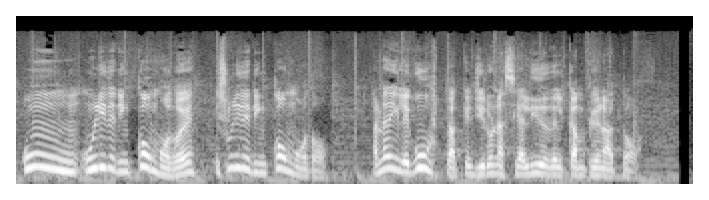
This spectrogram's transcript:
un, un líder incómodo, ¿eh? Es un líder incómodo. A nadie le gusta que el Girona sea líder del campeonato.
